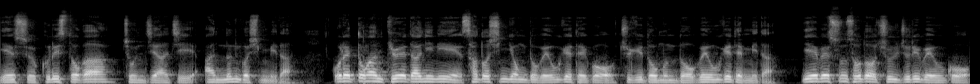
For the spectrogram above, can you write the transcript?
예수 그리스도가 존재하지 않는 것입니다. 오랫동안 교회 다니니 사도신경도 외우게 되고 주기도문도 외우게 됩니다. 예배 순서도 줄줄이 외우고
